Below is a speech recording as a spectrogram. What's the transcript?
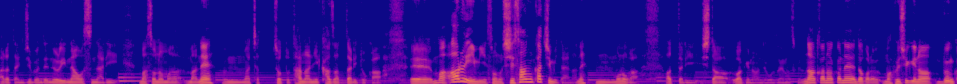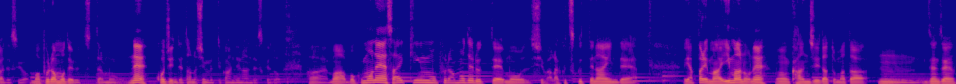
新たに自分で塗り直すなり、まあ、そのままね、うん、まあ、ちょちょっと棚に飾ったりとか、えー、まあ、ある意味、その資産価値みたいなね、うん、ものがあったりしたわけなんでございますけど、なかなかね、だから、まあ、不思議な文化ですよ、まあ、プラモデルっつったらもうね個人で楽しむって感じなんですけど、はい、まあ僕もね最近もプラモデルってもうしばらく作ってないんでやっぱりまあ今のね、うん、感じだとまた、うん、全然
